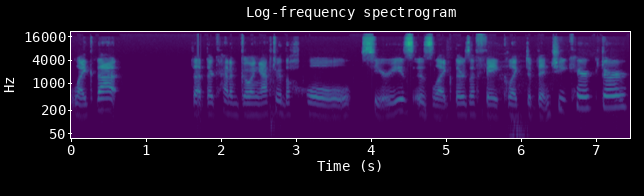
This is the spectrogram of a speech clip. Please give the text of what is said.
like that that they're kind of going after the whole series is like there's a fake like Da Vinci character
